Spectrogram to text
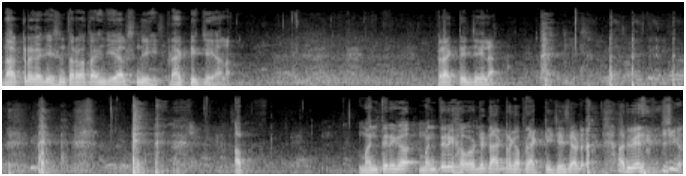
డాక్టర్గా చేసిన తర్వాత ఆయన చేయాల్సింది ప్రాక్టీస్ చేయాల? ప్రాక్టీస్ చేయాల? మంత్రిగా మంత్రిగా ఉండి డాక్టర్గా ప్రాక్టీస్ చేశాడు. అది వేరే విషయం.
